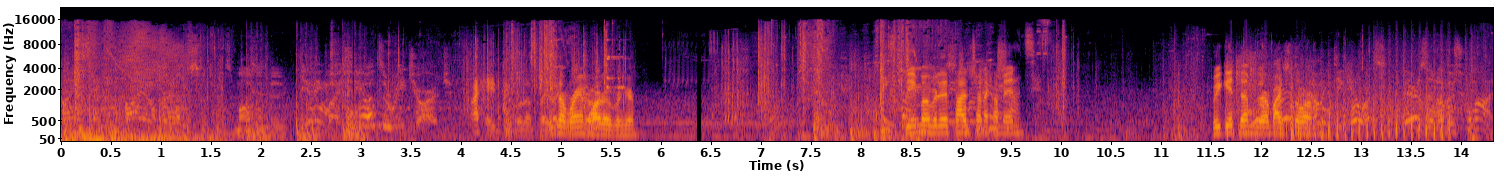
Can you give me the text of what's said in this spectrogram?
I am taking fire, I'll friends. switch with this Mozambique. Giving my shields a recharge. I hate people that play. There's like a this, bro. rampart over here. Team over this side trying to come in. We get them. They're by storm. Coming to kill us. There's another squad.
